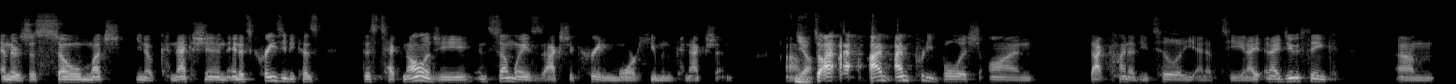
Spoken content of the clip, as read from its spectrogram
and there's just so much you know connection, and it's crazy because this technology, in some ways, is actually creating more human connection. Um, yeah. So I, I, I'm I'm pretty bullish on that kind of utility NFT, and I and I do think um,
